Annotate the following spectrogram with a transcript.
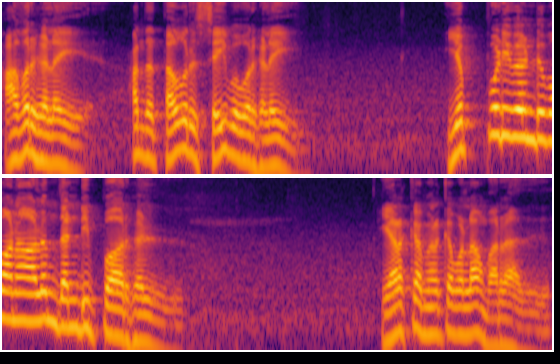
அவர்களை அந்த தவறு செய்பவர்களை எப்படி வேண்டுமானாலும் தண்டிப்பார்கள். இறக்கம் இறக்கமெல்லாம் வராது.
